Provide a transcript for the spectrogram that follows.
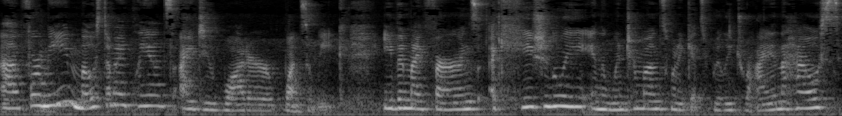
Uh, for me, most of my plants, I do water once a week. Even my ferns, occasionally in the winter months when it gets really dry in the house,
